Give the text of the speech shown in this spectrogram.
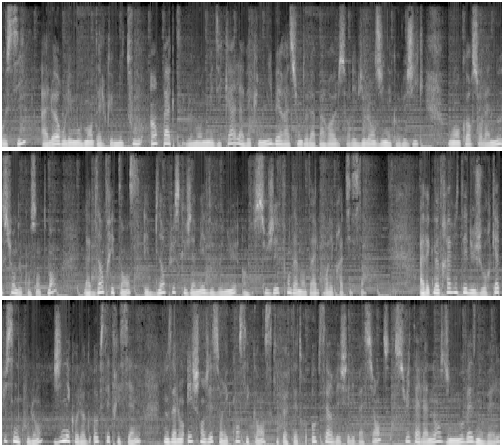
Aussi, à l'heure où les mouvements tels que MeToo impactent le monde médical avec une libération de la parole sur les violences gynécologiques ou encore sur la notion de consentement, la bientraitance est bien plus que jamais devenue un sujet fondamental pour les praticiens. Avec notre invitée du jour, Capucine Coulon, gynécologue obstétricienne, nous allons échanger sur les conséquences qui peuvent être observées chez les patientes suite à l'annonce d'une mauvaise nouvelle,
